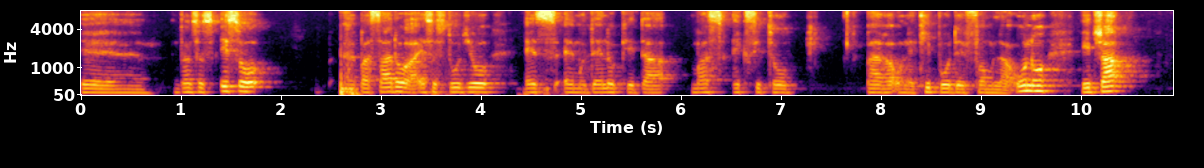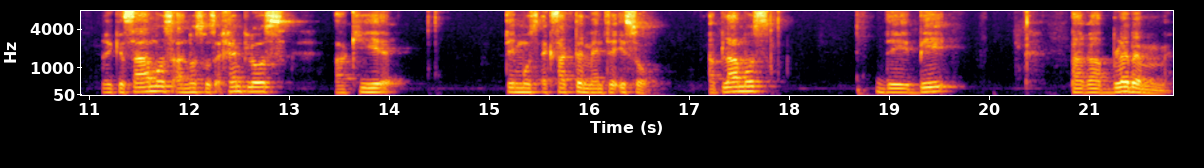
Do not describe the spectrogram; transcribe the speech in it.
entonces, eso basado a ese estudio es el modelo que da más éxito para un equipo de Fórmula 1. Y ya regresamos a nuestros ejemplos. Aquí tenemos exactamente eso. Hablamos de B para Brabham.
